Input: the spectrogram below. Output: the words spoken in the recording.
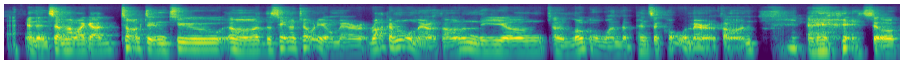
and then somehow I got talked into uh, the San Antonio Mar- Rock and Roll Marathon, and the um, local one, the Pensacola Marathon. so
